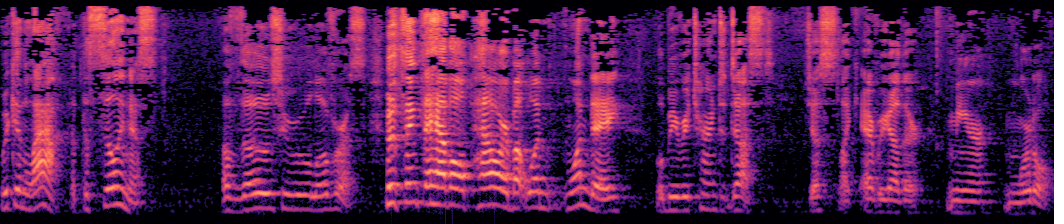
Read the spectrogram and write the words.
we can laugh at the silliness of those who rule over us, who think they have all power, but one, one day will be returned to dust, just like every other mere mortal.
